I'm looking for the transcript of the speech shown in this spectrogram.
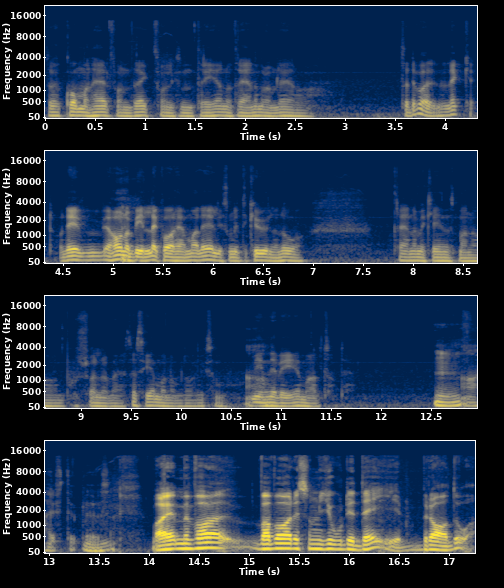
så då kom man härifrån direkt från liksom trean och tränade med dem där. Och, så det var läckert. Och det, jag har några Mm. bilder kvar hemma. Det är liksom lite kul ändå. Träna med Klinsmann och Busch och de här. Sen ser man dem då liksom Ja. vinna VM och allt sånt där. Mm. Ja, häftig upplevelse. Vad, men vad, vad var det som gjorde dig bra då?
